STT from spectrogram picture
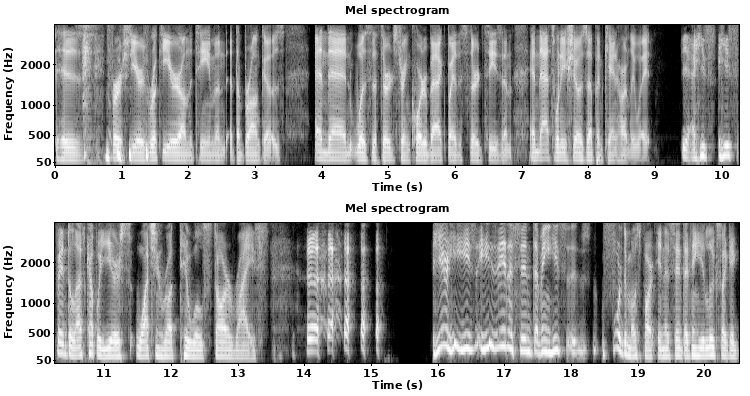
his first year's rookie year on the team and at the broncos and then was the third string quarterback by this third season and that's when he shows up and can't hardly wait Yeah, he's he's spent the last couple of years watching Rod Tidwell's star rise. Here he's he's innocent. I mean, he's for the most part innocent. I think he looks like a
